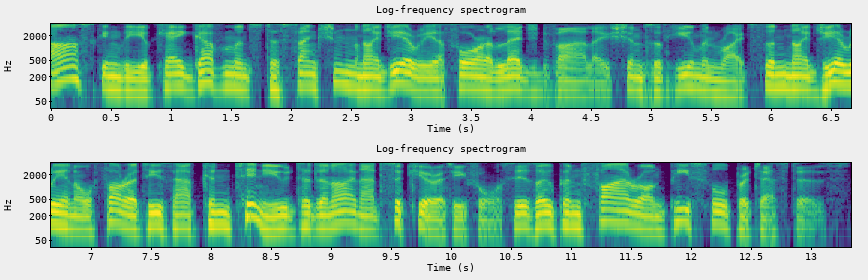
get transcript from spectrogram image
Asking the UK government to sanction Nigeria for alleged violations of human rights. The Nigerian authorities have continued to deny that security forces opened fire on peaceful protesters.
